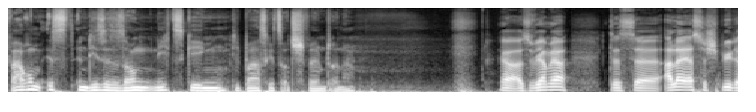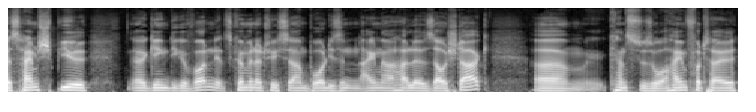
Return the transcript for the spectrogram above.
warum ist in dieser Saison nichts gegen die Baskets aus Schwelm drin? Ja, also wir haben ja das äh, allererste Spiel, das Heimspiel äh, gegen die gewonnen. Jetzt können wir natürlich sagen, boah, die sind in eigener Halle sau stark. Ähm, kannst du so Heimvorteil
